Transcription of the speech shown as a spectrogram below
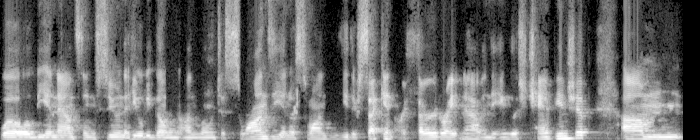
Will be announcing soon that he will be going on loan to Swansea. Know Swansea either second or third right now in the English Championship. Um,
